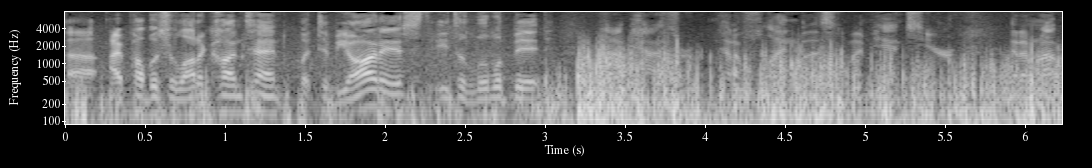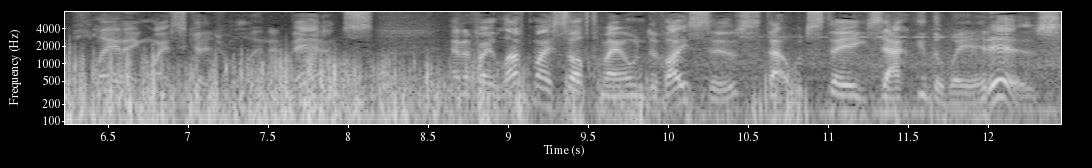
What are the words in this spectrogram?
Uh, I publish a lot of content, but to be honest, it's a little bit haphazard. Kind of flying by the seat of my pants here, and I'm not planning my schedule in advance. And if I left myself to my own devices, that would stay exactly the way it is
